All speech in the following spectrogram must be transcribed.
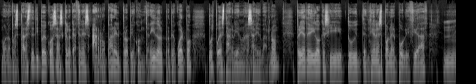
Bueno, pues para este tipo de cosas que lo que hacen es arropar el propio contenido, el propio cuerpo, pues puede estar bien una sidebar, ¿no? Pero ya te digo que si tu intención es poner publicidad, mm,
